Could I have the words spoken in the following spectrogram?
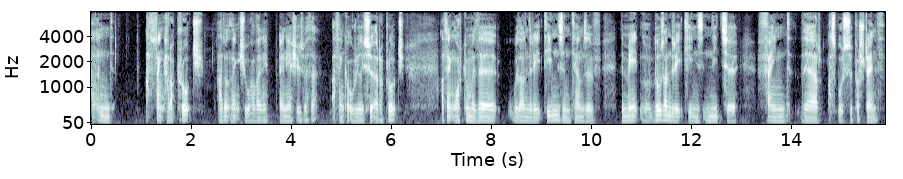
And I think her approach, I don't think she'll have any, any issues with it. I think it will really suit her approach. I think working with the with under 18s in terms of the mate, those under 18s need to find their, I suppose, super strength.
